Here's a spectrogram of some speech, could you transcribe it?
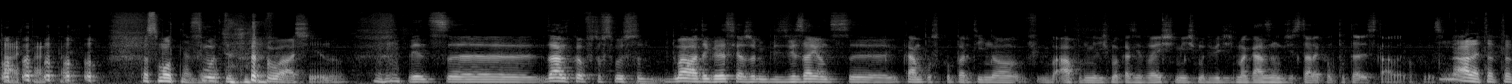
Tak, tak, tak. To smutne było. Smutne, właśnie, no. Mhm. Więc e, dałem tylko w to mała dygresja, że zwiedzając e, kampus Cupertino w, w Apple mieliśmy okazję wejść, mieliśmy odwiedzić magazyn, gdzie stare komputery stały. No, no ale to, to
